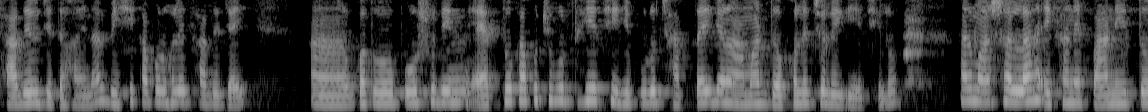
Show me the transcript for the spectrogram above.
ছাদেও যেতে হয় না, আর বেশি কাপড় হলে ছাদে যাই আর গত পরশু দিন এত কাপড় চোপড় ধুয়েছি যে পুরো ছাদটাই যেন আমার দখলে চলে গিয়েছিল। আর মার্শাল্লাহ এখানে পানির তো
